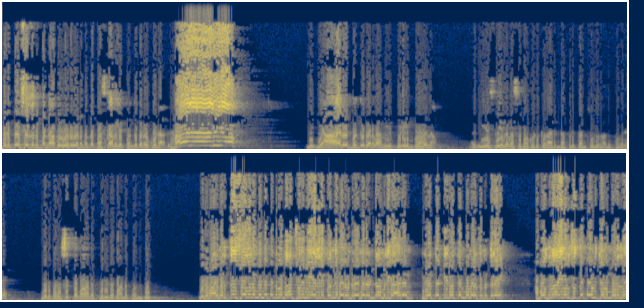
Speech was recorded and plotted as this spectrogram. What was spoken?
விருத்த சோதனம் பண்ணாத ஒருவனும் அந்த பஸ்காவிலே பங்கு பெறக்கூடாது. யாரும் பங்கு பெறலாம் எப்படியும் போகலாம். அது இயேசு இலவசமா கொடுக்கிறார் என்று அப்படித்தான் சொல்லுவாரு தவிர ஒரு பரிசுத்தமான புரிதமான பங்கு. இதனால் விருத்த சோதனம் பண்ணப்பட்டுள்ள மாற்றுரிமையை அதில் பங்கு பெறும். இரண்டாம் அதிகாரம் இருபத்தி எட்டு இருபத்தி ஒன்பது வசனத்திலே அப்போ இவர் சுத்த போல் சொல்லும் பொழுது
